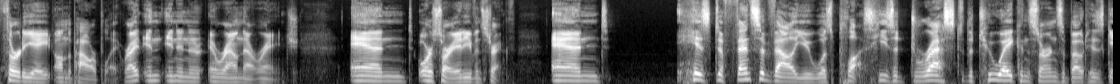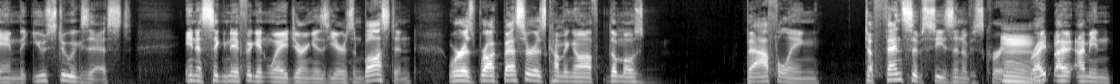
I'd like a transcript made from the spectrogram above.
38 on the power play, right? In in and around that range, and or sorry, at even strength, and his defensive value was plus. He's addressed the two way concerns about his game that used to exist in a significant way during his years in Boston. Whereas Brock Boeser is coming off the most baffling defensive season of his career, Mm. right? I, I mean,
